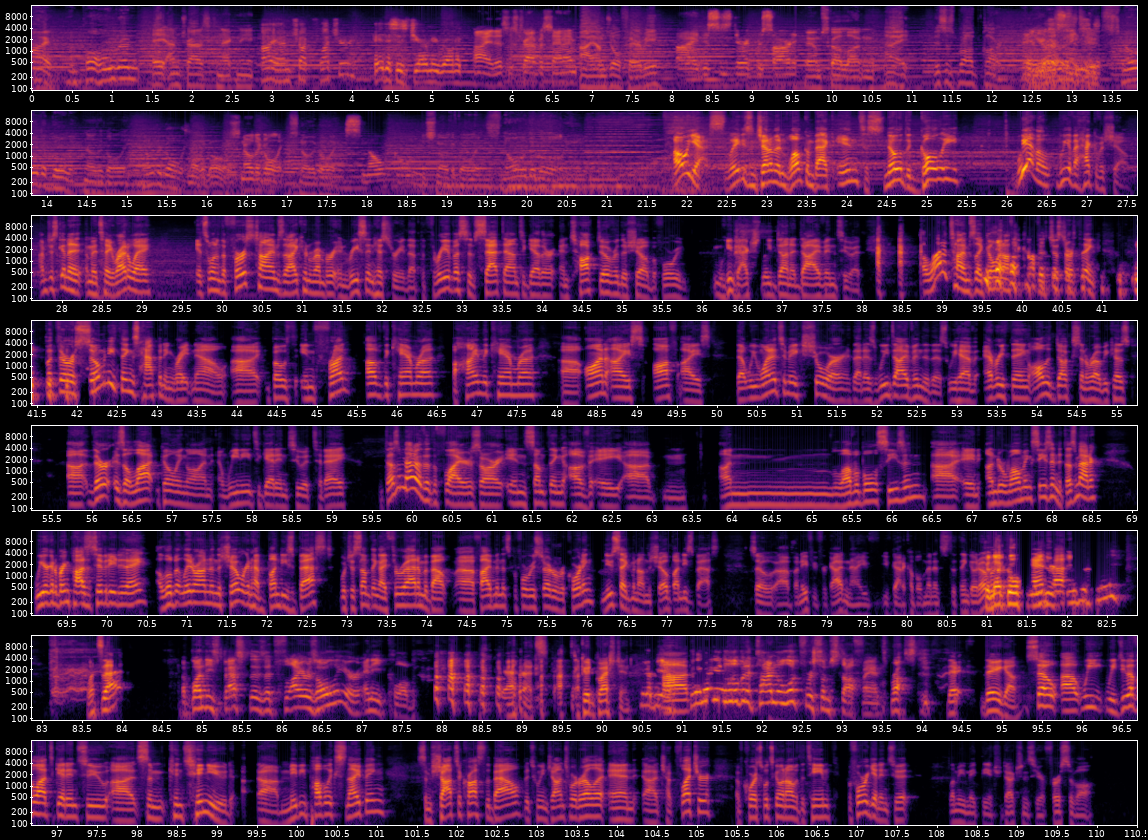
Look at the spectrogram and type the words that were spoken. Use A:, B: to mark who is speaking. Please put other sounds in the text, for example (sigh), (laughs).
A: Hi, I'm Paul Holmgren.
B: Hey, I'm Travis Konecny.
C: Hi, I'm Chuck Fletcher.
D: Hey, this is Jeremy Roenick.
E: Hi, this is Travis Sanheim.
F: Hi, I'm Joel Farabee.
G: Hi, this is Derek Brassard.
H: Hey, I'm Scott Laughton.
I: Hi, this is Bob Clarke.
E: And you're listening to
A: Snow the Goalie.
B: Snow the goalie.
C: Snow the goalie.
D: Snow the goalie.
E: Snow the Goalie.
F: Snow the goalie.
G: Snow Goalie.
H: Snow the goalie.
I: Snow the goalie.
J: Oh yes, ladies and gentlemen, welcome back into Snow the Goalie. We have a we have a heck of a show. I'm just gonna I'm gonna tell you right away. It's one of the first times that I can remember in recent history that the three of us have sat down together and talked over the show before we've we've actually done a dive into it. (laughs) A lot of times, like going off the cuff is just our thing. (laughs) But there are so many things happening right now, uh, both in front of the camera, behind the camera, uh, on ice, off ice, that we wanted to make sure that as we dive into this, we have everything, all the ducks in a row, because uh, there is a lot going on and we need to get into it today. It doesn't matter that the Flyers are in something of a uh, mm, unlovable season, uh, an underwhelming season. It doesn't matter. We are going to bring positivity today. A little bit later on in the show, we're going to have Bundy's Best, which is something I threw at him about uh, five minutes before we started recording. New segment on the show, Bundy's Best. So, uh, Bundy, if you've forgotten, now you've, you've got a couple minutes to think it over.
H: Can that go
J: And,
H: either,
J: uh,
H: either?
J: What's that?
H: A Bundy's best is it Flyers only or any club? (laughs)
J: Yeah, that's, that's a good question.
H: Be a,
J: Uh,
H: gonna need a little bit of time to look for some stuff, man. Russ. (laughs)
J: There, there you go. So uh, we we do have a lot to get into. Uh, some continued, uh, maybe public sniping, some shots across the bow between John Tortorella and uh, Chuck Fletcher. Of course, what's going on with the team? Before we get into it, let me make the introductions here. First of all,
